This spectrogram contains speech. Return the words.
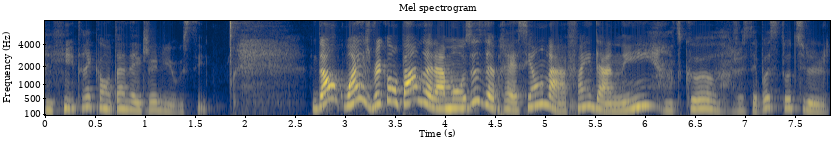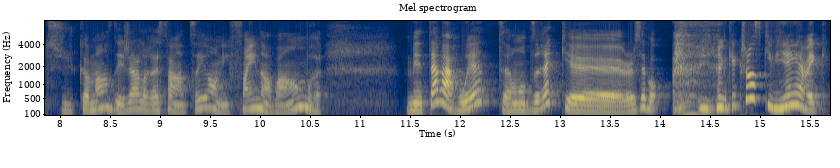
il est très content d'être là lui aussi. Donc, ouais, je veux qu'on parle de la Moses de pression de la fin d'année. En tout cas, je sais pas si toi, tu, commences déjà à le ressentir. On est fin novembre. Mais tabarouette, on dirait que, je sais pas, il y a quelque chose qui vient avec,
